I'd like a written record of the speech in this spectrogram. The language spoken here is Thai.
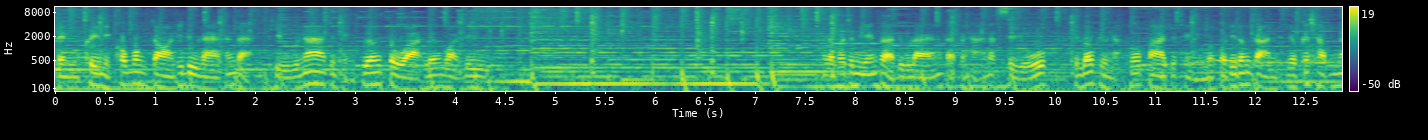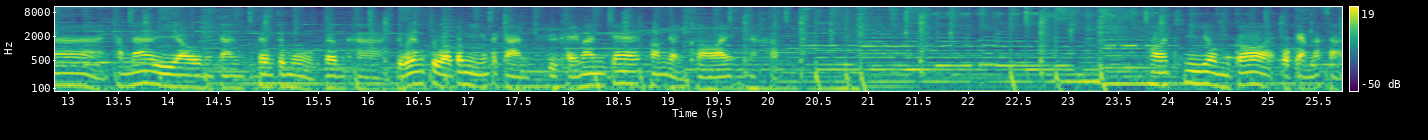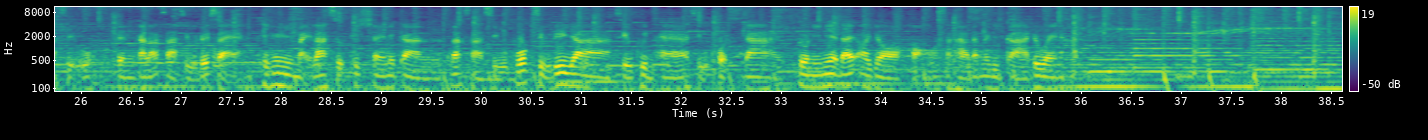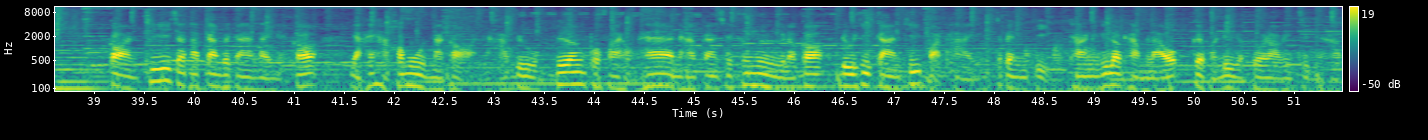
เป็นคลินิกครบวงจรที่ดูแลตั้งแต่ผิวหน้าจนถึงเรื่องตัวเรื่องบอดี้แล้วก็จะมีตั้งแต่ดูแลตั้งแต่ปัญหาดัดสิวเป็นโรคผิวหนังทั่วไปจนถึงบางคนที่ต้องการยกกระชับหน้าทำหน้าเรียวในการเติมจมูก เติมคางหรือว่าทั้งตัวก็มีตั้งแต่การดูดไขมันแก้ความหย่อนคล้อยนะครับ คอที่นิยมก็โปรแกรมรักษาสิว เป็นการรักษาสิวด้วยแสง เทคโนโลยีใหม่ล่าสุดที่ใช้ในการรักษาสิวพวกสิวดื้อยา สิวผื่นแพ้ สิวผดได้ ตัวนี้เนี่ยได้ออยของสหรัฐอเมริกาด้วยนะครับก่อนที่จะรับการบริการอะไรเนี่ยก็อยากให้หาข้อมูลมาก่อนนะครับ ดูเรื่องโปรไฟล์ของแพทย์นะครับ การใช้เครื่องมือแล้วก็ดูวิธีการที่ปลอดภัย จะเป็นอีกทางหนึงที่เราทำแล้วเกิดผลดีกับตัวเราจริงๆนะครับ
